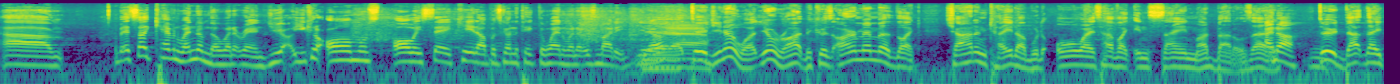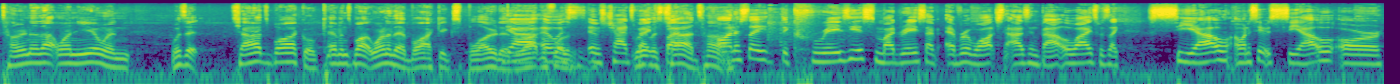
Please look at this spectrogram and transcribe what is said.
Um, but it's like Kevin Windham though when it rained. You you could almost always say K Dub was going to take the win when it was muddy. You know. Yeah. dude, you know what? You're right because I remember like Chad and K Dub would always have like insane mud battles. Eh? I know. dude. That Daytona that one year when was it Chad's bike or Kevin's bike? One of their bike exploded. Yeah, right it was the- it was Chad's bike. It was Chad's, huh? Honestly, the craziest mud race I've ever watched, as in battle wise, was like Seattle. I want to say it was Seattle or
